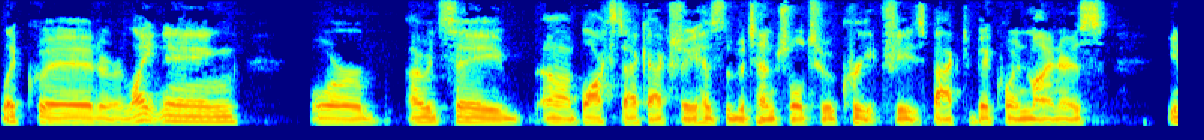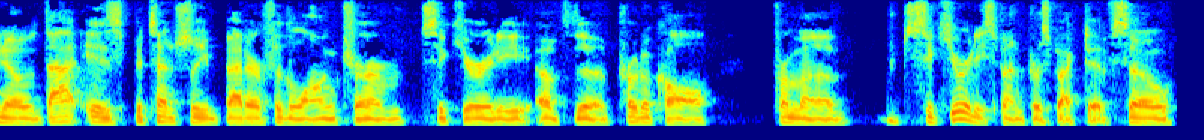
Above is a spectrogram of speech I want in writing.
Liquid or Lightning, or I would say uh, Blockstack actually has the potential to accrete fees back to Bitcoin miners. You know, that is potentially better for the long term security of the protocol from a security spend perspective. So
